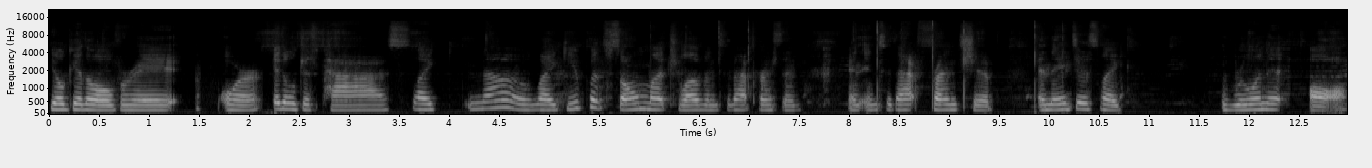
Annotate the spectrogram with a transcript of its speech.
you'll get over it, or it'll just pass. Like, no, like you put so much love into that person and into that friendship, and they just like ruin it all.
